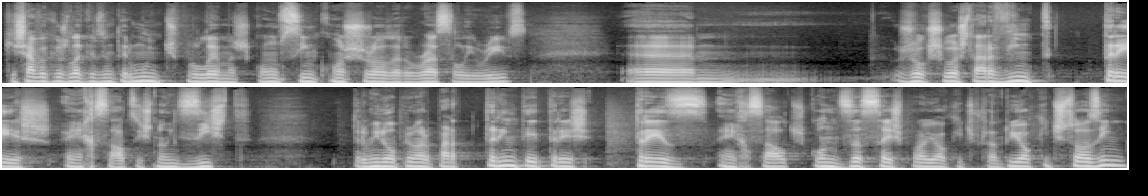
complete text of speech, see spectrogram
que achava que os Lakers iam ter muitos problemas com um 5 com Schroeder, Russell e Reeves. Um, o jogo chegou a estar 23 em ressaltos, isto não existe, terminou a primeira parte 33-13 em ressaltos, com 16 para o Jokic. Portanto, o Jokic sozinho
